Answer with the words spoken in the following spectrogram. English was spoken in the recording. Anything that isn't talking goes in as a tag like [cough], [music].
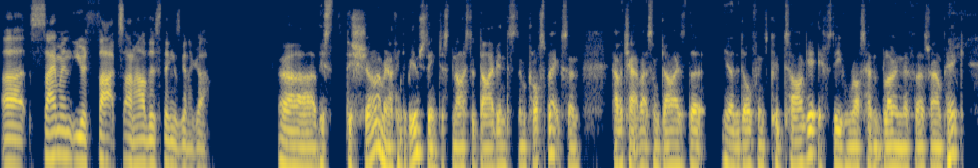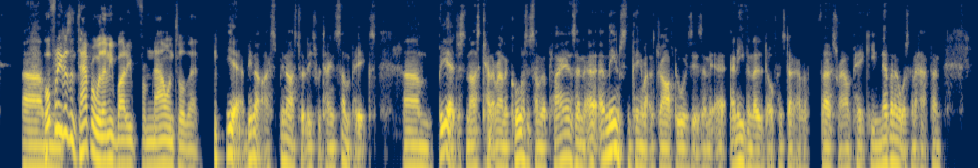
Uh Simon, your thoughts on how this thing is to go? Uh, this this show, I mean, I think it'd be interesting. Just nice to dive into some prospects and have a chat about some guys that you know the Dolphins could target if Stephen Ross hadn't blown their first round pick. Um, Hopefully he doesn't tamper with anybody from now until then. [laughs] yeah, it'd be nice. It'd be nice to at least retain some picks. Um, but yeah, just a nice count around the course of some of the players. And uh, and the interesting thing about the draft always is, and and even though the Dolphins don't have a first round pick, you never know what's going to happen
